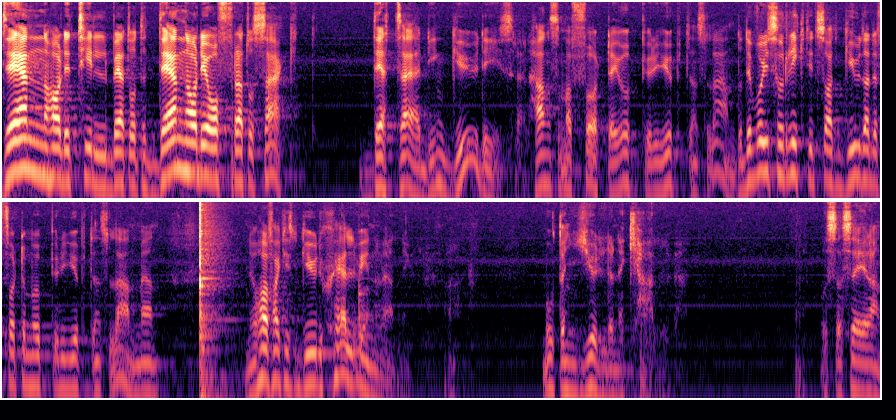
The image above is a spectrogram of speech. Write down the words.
Den har de tillbett, åt den har de offrat och sagt. Detta är din Gud Israel, han som har fört dig upp ur Egyptens land. Och det var ju så riktigt så att Gud hade fört dem upp ur Egyptens land, men nu har faktiskt Gud själv invändning mot den gyllene kall. Och så säger han,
